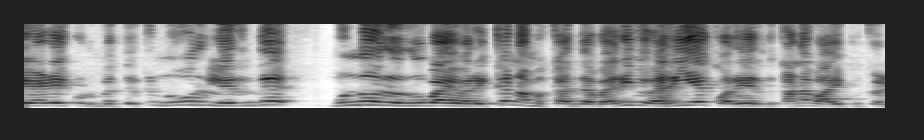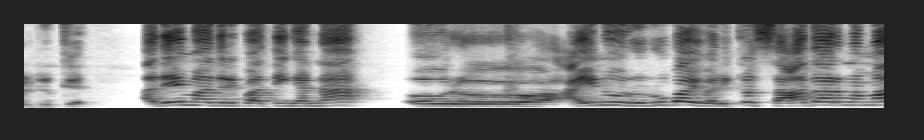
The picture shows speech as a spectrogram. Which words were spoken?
ஏழை குடும்பத்திற்கு நூறுலிருந்து முந்நூறு ரூபாய் வரைக்கும் நமக்கு அந்த வரி வரியே குறையறதுக்கான வாய்ப்புகள் இருக்கு. அதே மாதிரி பார்த்தீங்கன்னா ஒரு ஐநூறு ரூபாய் வரைக்கும் சாதாரணமா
